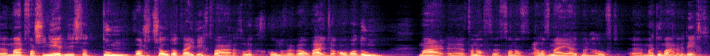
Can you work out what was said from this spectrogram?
Uh, maar het fascinerende is dat toen was het zo dat wij dicht waren. Gelukkig konden we wel buiten al wat doen. Maar uh, vanaf, uh, vanaf 11 mei uit mijn hoofd. maar toen waren we dicht.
